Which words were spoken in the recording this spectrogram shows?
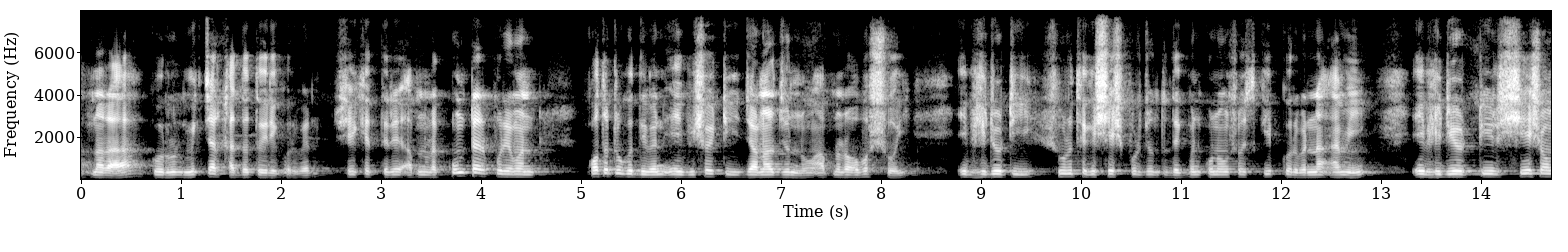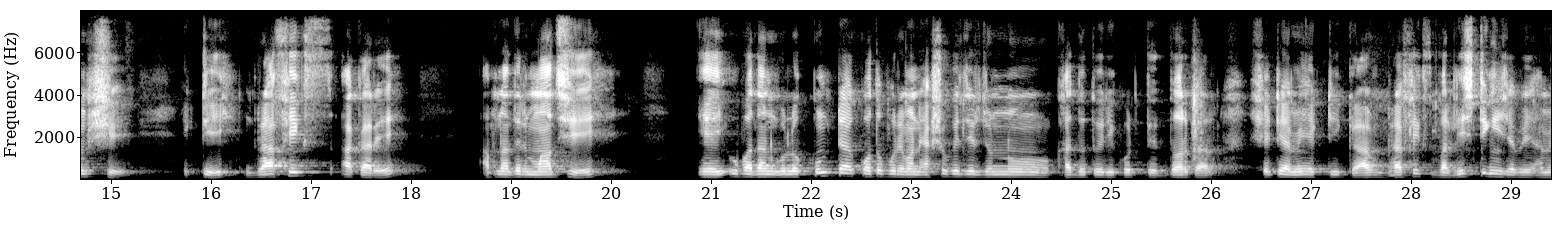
আপনারা গরুর মিক্সচার খাদ্য তৈরি করবেন। সেই ক্ষেত্রে আপনারা কোনটার পরিমাণ কতটুকু দিবেন এই বিষয়টি জানার জন্য আপনারা অবশ্যই এই ভিডিওটি শুরু থেকে শেষ পর্যন্ত দেখবেন, কোনো অংশ স্কিপ করবেন না। আমি এই ভিডিওটির শেষ অংশে একটি গ্রাফিক্স আকারে আপনাদের মাঝে এই উপাদানগুলো কোনটা কত পরিমাণ একশো কেজির জন্য খাদ্য তৈরি করতে দরকার, সেটি আমি একটি গ্রাফিক্স বা লিস্টিং হিসেবে আমি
